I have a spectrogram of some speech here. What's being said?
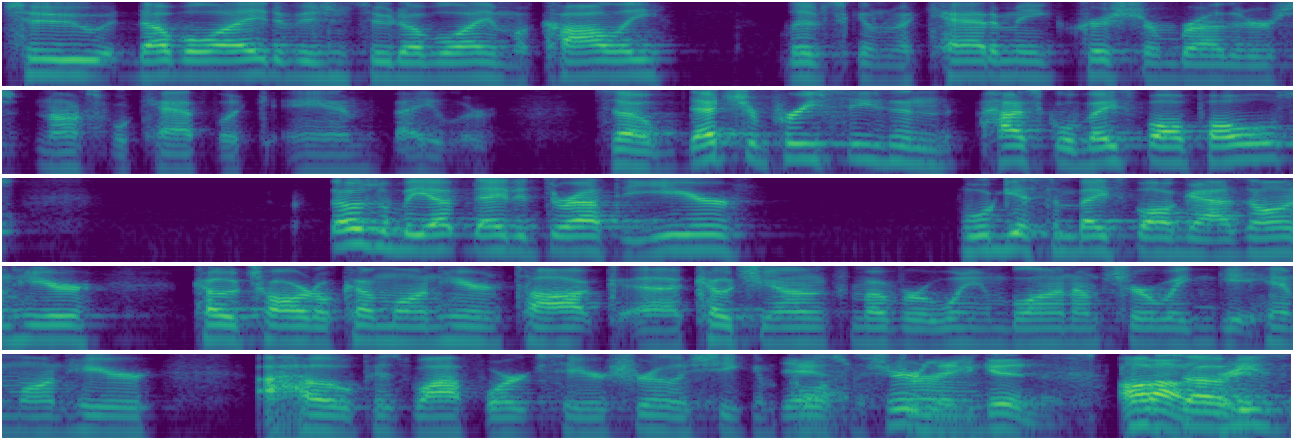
two AA, Division two AA, McCallie, Lipscomb Academy, Christian Brothers, Knoxville Catholic, and Baylor. So that's your preseason high school baseball polls. Those will be updated throughout the year. We'll get some baseball guys on here. Coach Hart will come on here and talk. Uh, Coach Young from over at William Blount, I'm sure we can get him on here. I hope his wife works here. Surely she can pull Yeah, some surely, strings. goodness. Come Also, on, he's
